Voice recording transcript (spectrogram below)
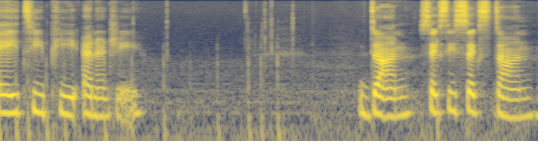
ATP energy. Done. 66 done.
